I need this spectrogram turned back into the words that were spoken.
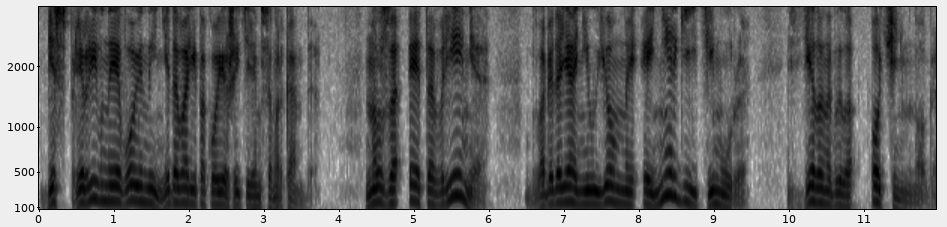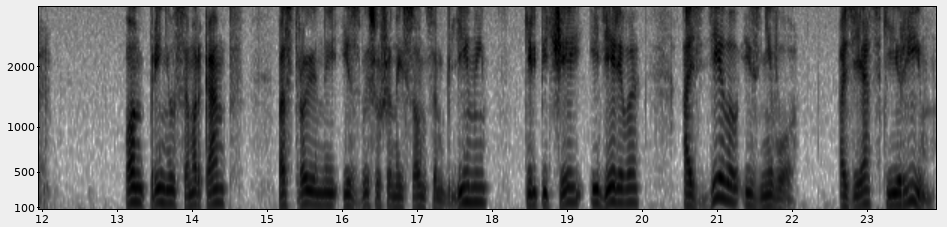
беспрерывные войны не давали покоя жителям Самарканда. Но за это время, благодаря неуемной энергии Тимура, сделано было очень много. Он принял Самарканд, построенный из высушенной солнцем глины, кирпичей и дерева, а сделал из него азиатский Рим.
